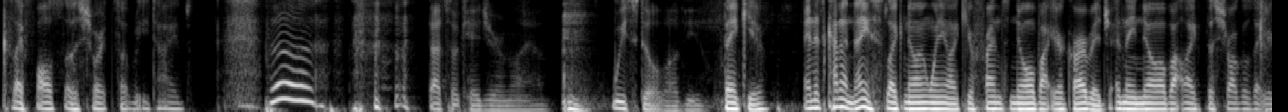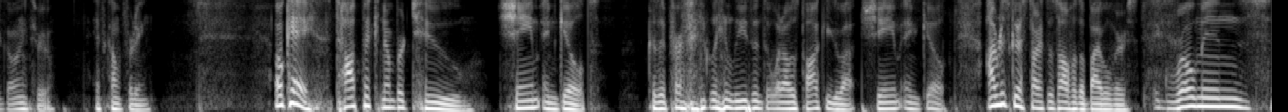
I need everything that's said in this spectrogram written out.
Because I fall so short so many times. That's okay, Jeremiah. we still love you. Thank you. And it's kind of nice, like knowing when like your friends know about your garbage and they know about like the struggles that you're going through. It's comforting. Okay, topic number two: shame and guilt, because it perfectly leads into what I was talking about: shame and guilt. I'm just going to start this off with a Bible verse, Romans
